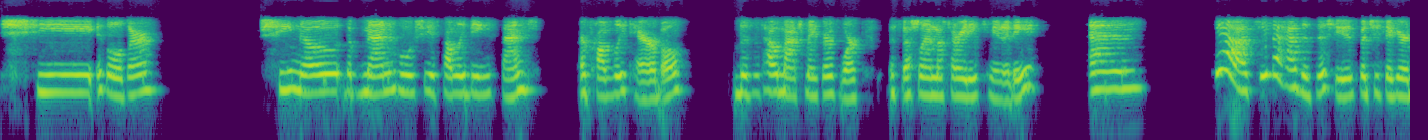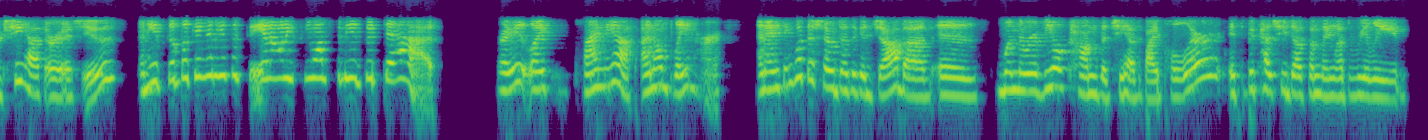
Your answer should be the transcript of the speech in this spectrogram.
She is older. She knows the men who she is probably being sent are probably terrible. This is how matchmakers work, especially in the Haredi community. And yeah, Akiva has his issues, but she figured she has her issues. And he's good looking and he's a, you know, and he wants to be a good dad. Right? Like, sign me up. I don't blame her. And I think what the show does a good job of is when the reveal comes that she has bipolar, it's because she does something that's really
